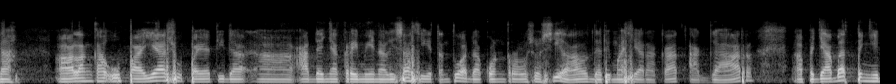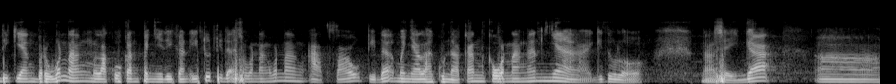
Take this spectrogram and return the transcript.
Nah, uh, langkah upaya supaya tidak uh, adanya kriminalisasi tentu ada kontrol sosial dari masyarakat agar uh, pejabat penyidik yang berwenang melakukan penyidikan itu tidak sewenang-wenang atau tidak menyalahgunakan kewenangannya gitu loh. Nah, sehingga uh,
